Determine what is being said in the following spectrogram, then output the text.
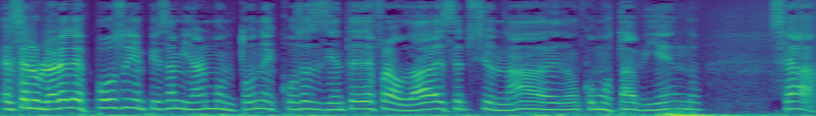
el celular del esposo y empieza a mirar montones de cosas, se siente defraudada, decepcionada de cómo está viendo. O sea,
